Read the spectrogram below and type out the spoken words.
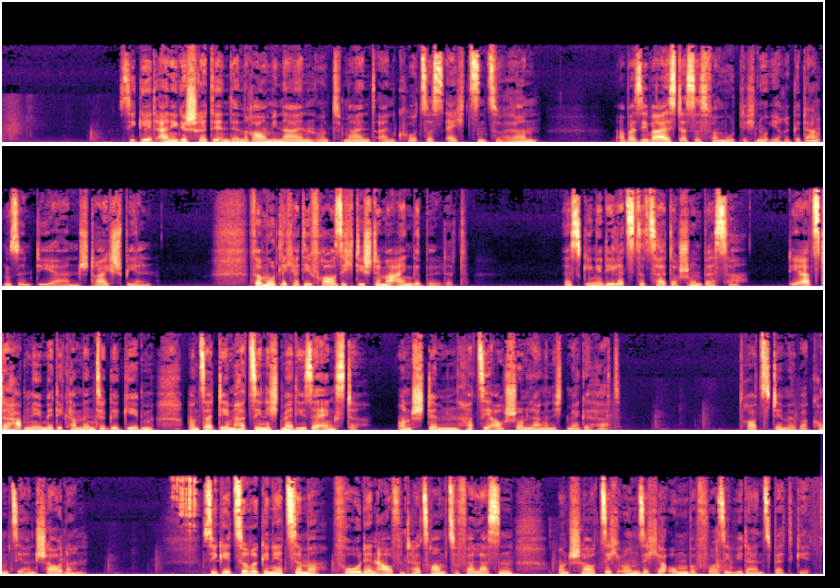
Sie geht einige Schritte in den Raum hinein und meint ein kurzes Ächzen zu hören. Aber sie weiß, dass es vermutlich nur ihre Gedanken sind, die ihr einen Streich spielen. Vermutlich hat die Frau sich die Stimme eingebildet. Es ginge die letzte Zeit doch schon besser. Die Ärzte haben ihr Medikamente gegeben, und seitdem hat sie nicht mehr diese Ängste. Und Stimmen hat sie auch schon lange nicht mehr gehört. Trotzdem überkommt sie ein Schaudern. Sie geht zurück in ihr Zimmer, froh, den Aufenthaltsraum zu verlassen, und schaut sich unsicher um, bevor sie wieder ins Bett geht.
